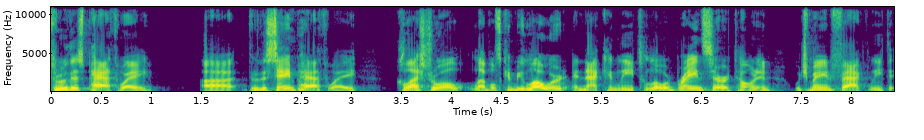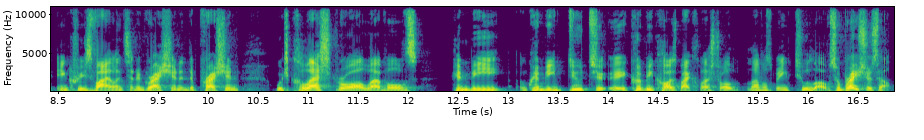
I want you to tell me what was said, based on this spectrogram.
Through this pathway, uh, through the same pathway, cholesterol levels can be lowered, and that can lead to lower brain serotonin, which may in fact lead to increased violence and aggression and depression, which cholesterol levels can be, can be due to, it could be caused by cholesterol levels being too low. So brace yourself.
